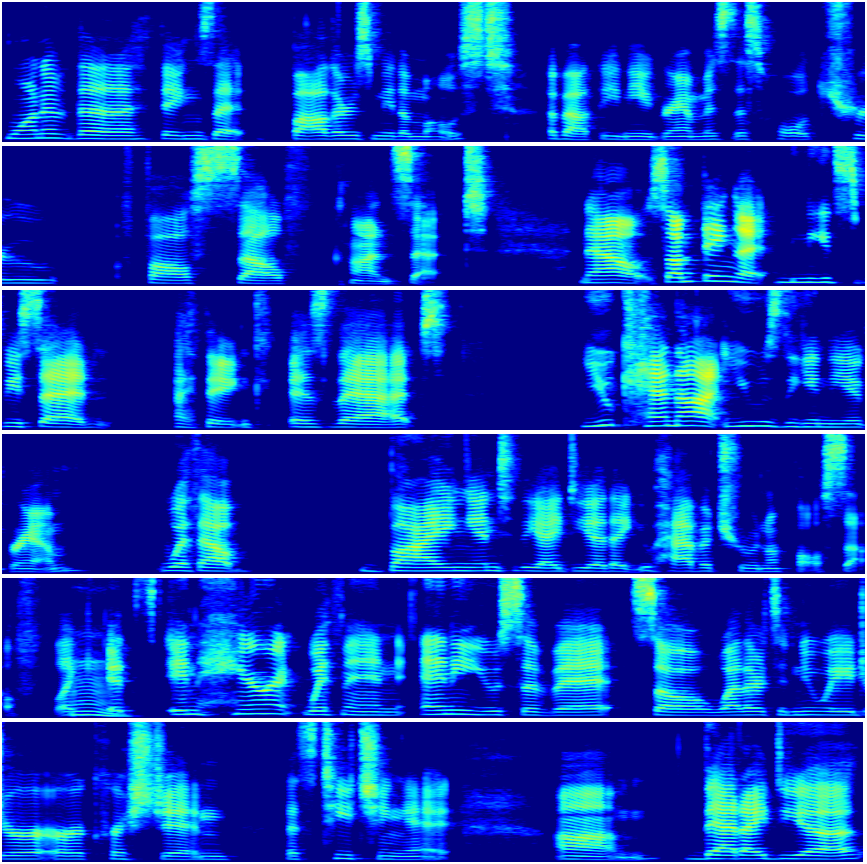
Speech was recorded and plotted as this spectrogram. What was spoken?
one of the things that bothers me the most about the Enneagram is this whole true false self concept. Now, something that needs to be said, I think, is that you cannot use the Enneagram without buying into the idea that you have a true and a false self. Like mm. it's inherent within any use of it. So whether it's a new ager or a Christian that's teaching it, um, that idea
